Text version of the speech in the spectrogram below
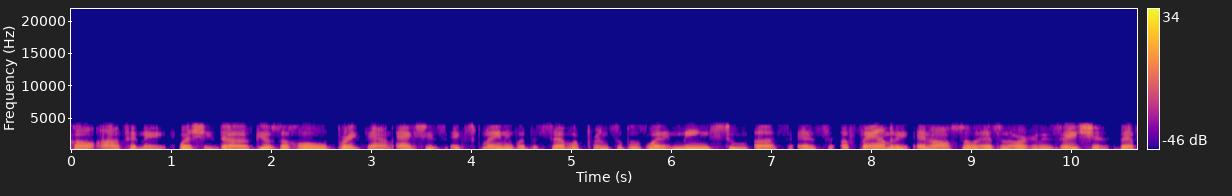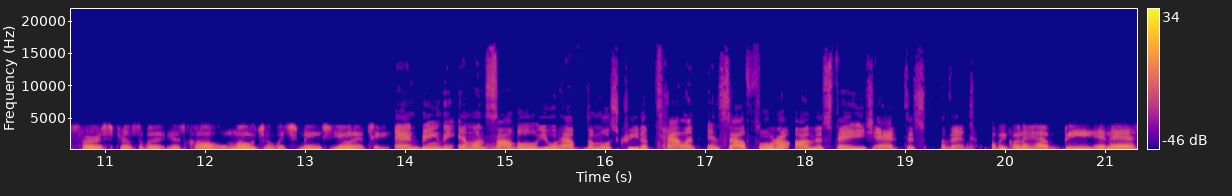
called Alternate, what she does gives a whole breakdown, actually explaining what the several principles, what it means to us as a family and also as an organization. That first principle is called Umoja, which means unity. And being the M Ensemble, you will have the most creative talent in South Florida on the stage at this event. We're going to have B&S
